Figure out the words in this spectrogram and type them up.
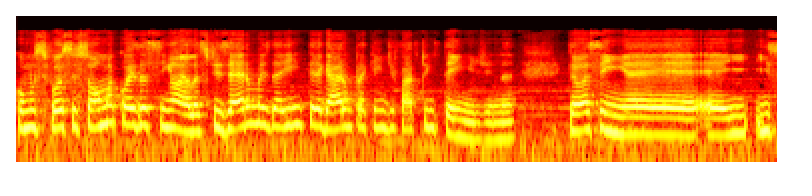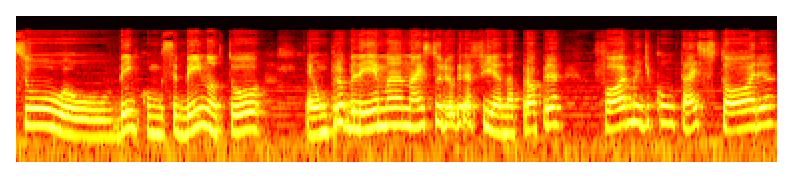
como se fosse só uma coisa assim, ó, elas fizeram, mas daí entregaram para quem de fato entende, né? Então, assim, é, é, isso, bem como você bem notou, é um problema na historiografia, na própria forma de contar a história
